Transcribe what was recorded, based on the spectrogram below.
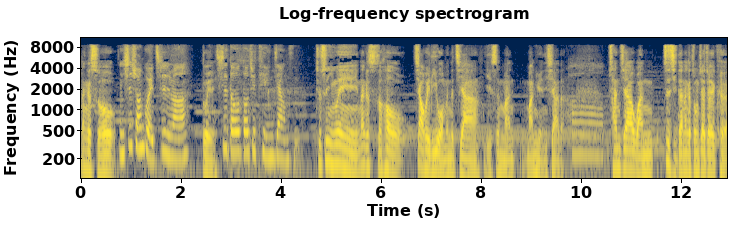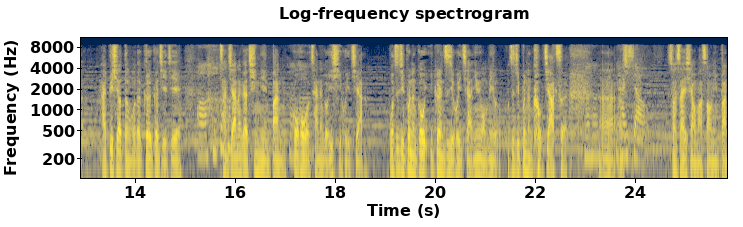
那个时候你是双轨制吗？对，是都都去听这样子，就是因为那个时候教会离我们的家也是蛮蛮远下的哦。参加完自己的那个宗教教育课，还必须要等我的哥哥姐姐哦参加那个青年班 过后，我才能够一起回家。我自己不能够一个人自己回家，因为我没有我自己不能够驾车。呃，还小，算是还小嘛，少年班，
